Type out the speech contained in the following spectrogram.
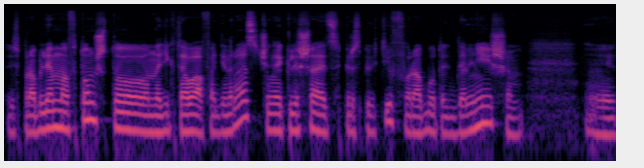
То есть проблема в том, что надиктовав один раз, человек лишается перспектив работать в дальнейшем, э,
